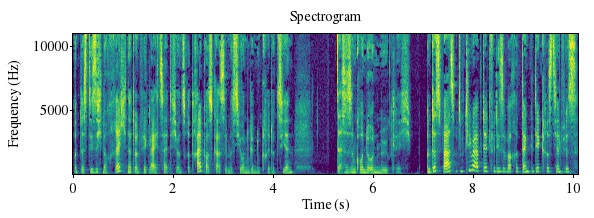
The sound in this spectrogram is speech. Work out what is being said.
Und dass die sich noch rechnet und wir gleichzeitig unsere Treibhausgasemissionen genug reduzieren, das ist im Grunde unmöglich. Und das war's mit dem Klima-Update für diese Woche. Danke dir, Christian, fürs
